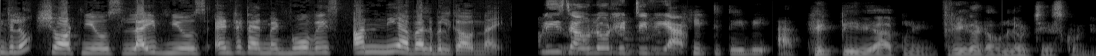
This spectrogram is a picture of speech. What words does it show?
ఇందులో short news live news entertainment movies అన్ని అవైలబుల్గా ఉన్నాయి. Please download Hit TV app. Hit TV app Hit TV యాప్ని ఫ్రీగా డౌన్లోడ్ చేసుకోండి.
